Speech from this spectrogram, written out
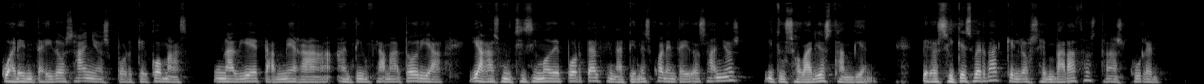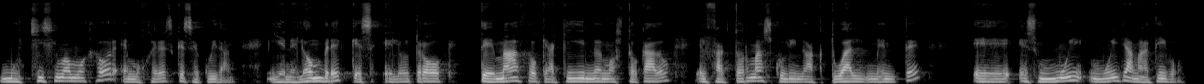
42 años porque comas una dieta mega antiinflamatoria y hagas muchísimo deporte, al final tienes 42 años y tus ovarios también. Pero sí que es verdad que los embarazos transcurren muchísimo mejor en mujeres que se cuidan. Y en el hombre, que es el otro temazo que aquí no hemos tocado, el factor masculino actualmente eh, es muy, muy llamativo.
